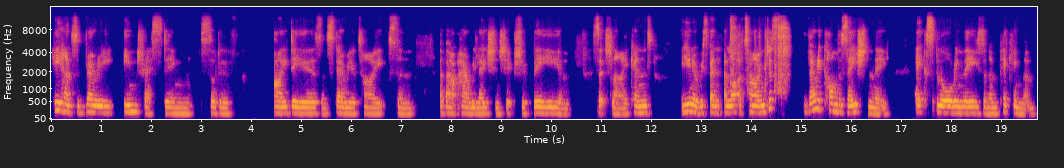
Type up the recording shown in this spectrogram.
he had some very interesting sort of ideas and stereotypes and about how relationships should be and such like. And, you know, we spent a lot of time just very conversationally exploring these and unpicking them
